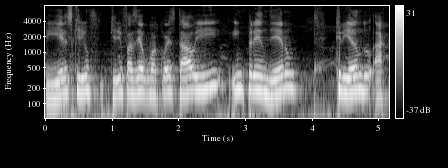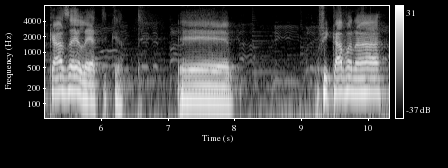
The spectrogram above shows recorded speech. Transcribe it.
e eles queriam, queriam fazer alguma coisa e tal e empreenderam criando a casa elétrica. É, ficava na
